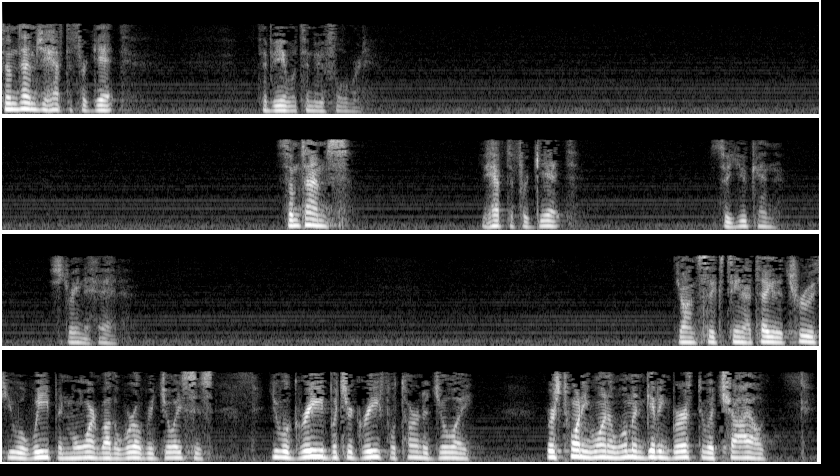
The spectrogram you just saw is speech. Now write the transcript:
Sometimes you have to forget to be able to move forward. Sometimes you have to forget so you can strain ahead. John 16, I tell you the truth, you will weep and mourn while the world rejoices. You will grieve, but your grief will turn to joy. Verse 21 A woman giving birth to a child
